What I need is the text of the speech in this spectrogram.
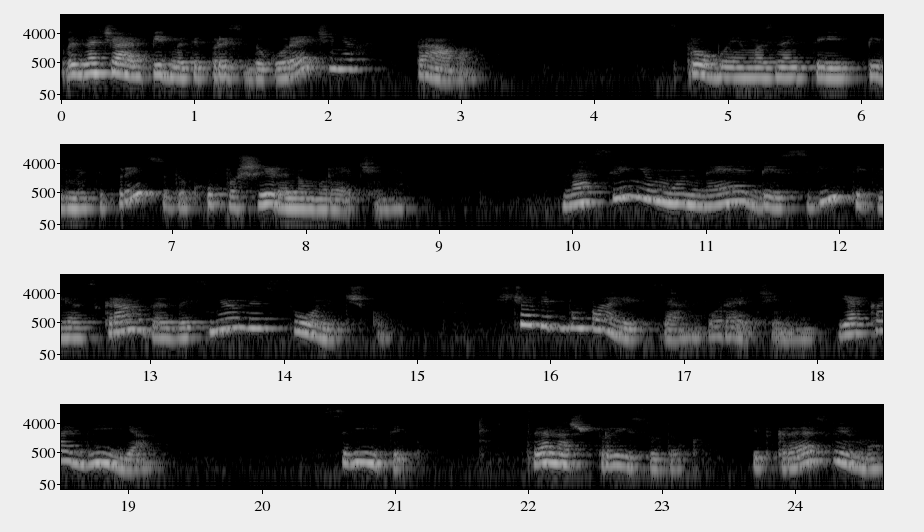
Визначаємо підмети присудок у реченнях вправо. Спробуємо знайти підмети присудок у поширеному реченні. На синьому небі світить яскраве весняне сонечко. Що відбувається у реченні? Яка дія? Світить. Це наш присудок. Підкреслюємо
